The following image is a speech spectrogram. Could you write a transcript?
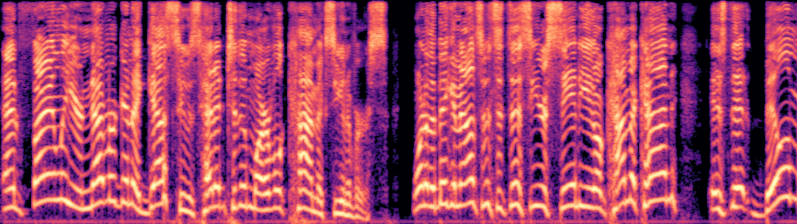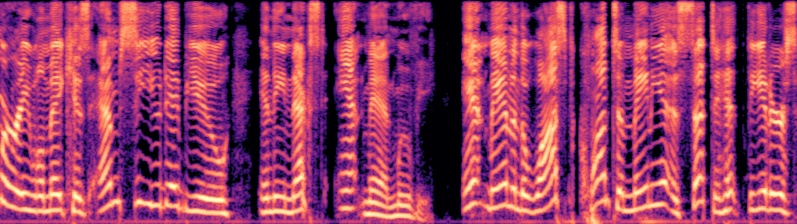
And finally, you're never going to guess who's headed to the Marvel Comics universe. One of the big announcements at this year's San Diego Comic Con is that Bill Murray will make his MCU debut in the next Ant Man movie. Ant Man and the Wasp Quantumania is set to hit theaters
